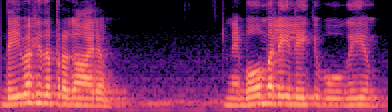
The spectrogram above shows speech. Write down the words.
ദൈവഹിതപ്രകാരം നെബോമലയിലേക്ക് പോവുകയും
